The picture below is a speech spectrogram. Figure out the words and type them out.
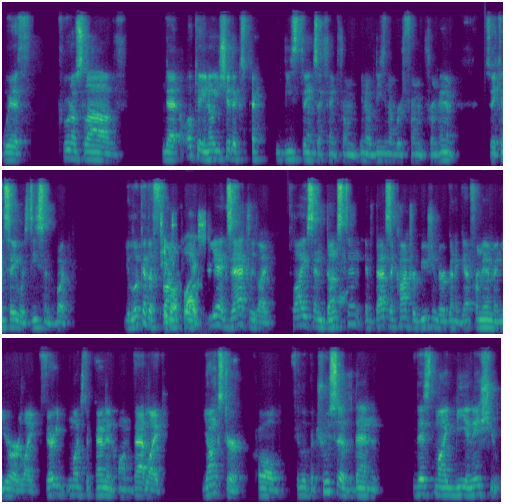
with Krunoslav that okay you know you should expect these things I think from you know these numbers from from him so you can say it was decent but you look at the front court. yeah exactly. Like Pleiss and Dunston if that's the contribution they're going to get from him and you're like very much dependent on that like youngster called Filip Petrusev then this might be an issue.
